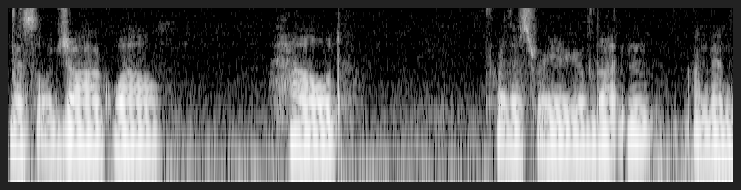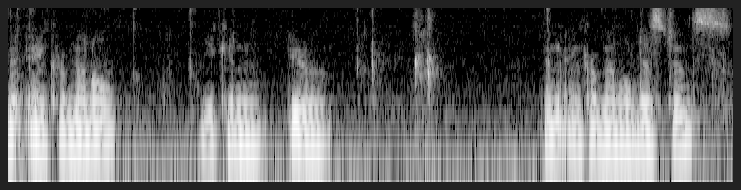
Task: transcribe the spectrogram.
This will jog while held for this radio button, and then the incremental, you can do an incremental distance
